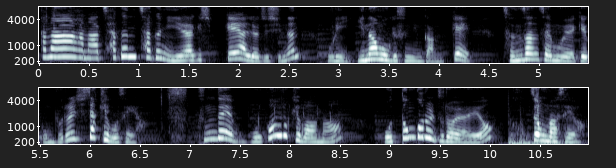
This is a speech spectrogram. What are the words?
하나하나 차근차근 이해하기 쉽게 알려주시는 우리 이남호 교수님과 함께 전산세무회계 공부를 시작해보세요. 근데 뭐가 이렇게 많아? 어떤 거를 들어야 해요? 걱정 마세요.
